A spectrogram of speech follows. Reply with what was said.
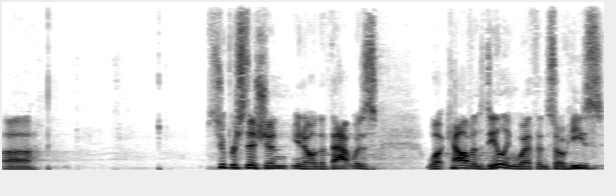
uh, superstition, you know, that that was what Calvin's dealing with. And so he's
